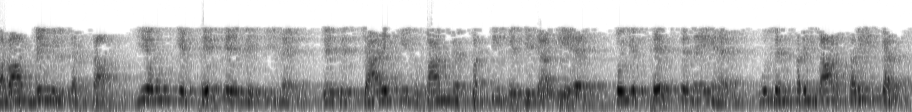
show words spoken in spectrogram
कबाब नहीं मिल सकता। ये उनके फेंके हुए चीज़ें, जैसे चाय की दुकान में पत्ती फेंकी जाती है तो ये फेंकते नहीं है, उसे खरीदार खरीद कर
